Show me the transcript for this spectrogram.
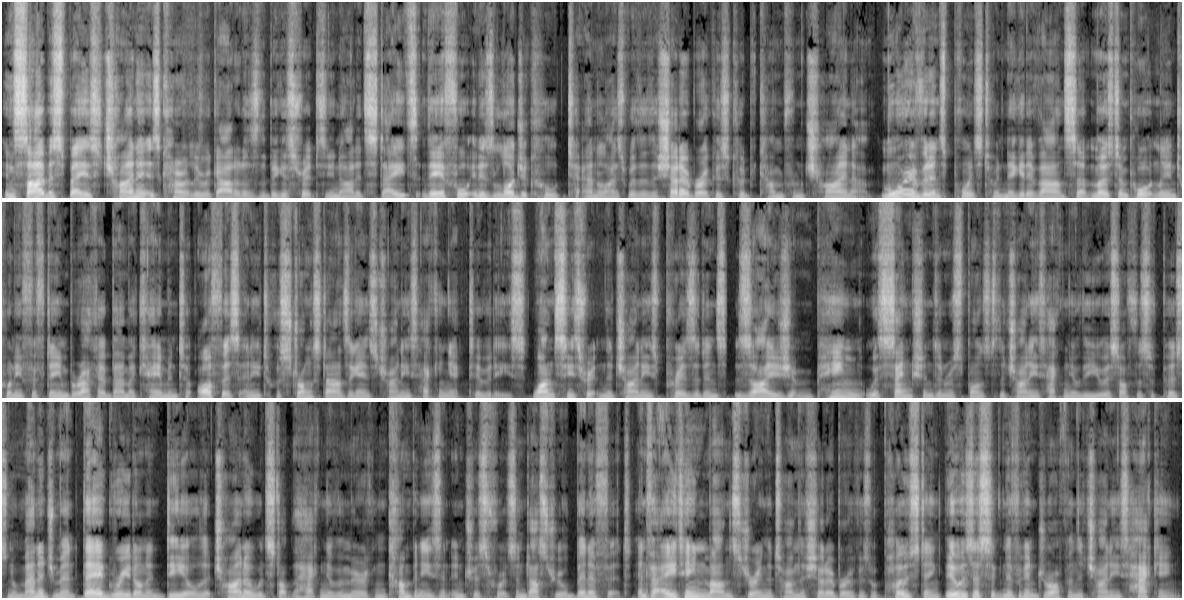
In cyberspace, China is currently regarded as the biggest threat to the United States, therefore, it is logical to analyze whether the shadow brokers could come from China. More evidence points to a negative answer. Most importantly, in 2015, Barack Obama came into office and he took a strong stance against Chinese hacking activities. Once he threatened the Chinese president Xi Jinping with sanctions in response to the Chinese hacking of the US Office of Personal Management, they agreed on a deal that China would stop the hacking of American companies and interests for its industrial benefit. And for 18 months during the time the shadow brokers were posting, there was a significant drop in the Chinese hacking.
